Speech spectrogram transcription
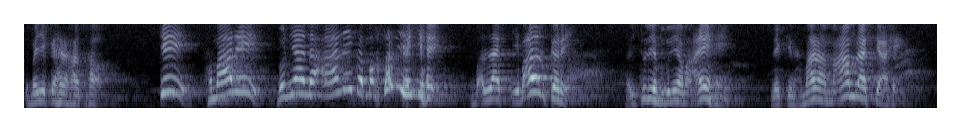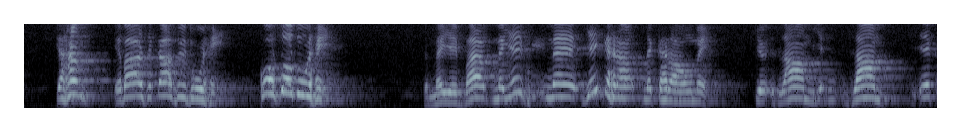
تو میں یہ کہہ رہا تھا کہ ہمارے دنیا میں آنے کا مقصد یہی ہے اللہ کی عبادت کریں۔ اس لیے ہم دنیا میں آئے ہیں، لیکن ہمارا معاملہ کیا ہے؟ کہ ہم عبادت سے کافی دور ہیں، کوسوں دور ہیں۔ تو میں یہ بات، میں یہ، میں یہی کہہ رہا، میں کہہ رہا ہوں میں کہ اسلام اسلام ایک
